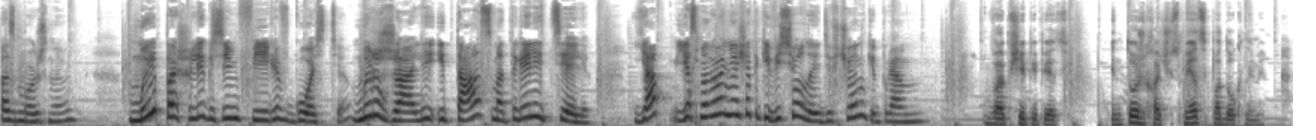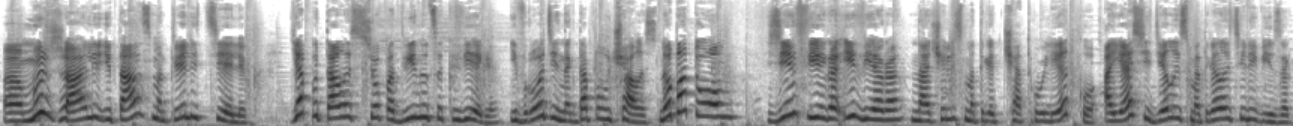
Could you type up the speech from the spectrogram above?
Возможно. Мы пошли к Земфире в гости. Мы ржали и там смотрели телек. Я, я смотрю, они вообще такие веселые девчонки, прям. Вообще пипец. Блин, Тоже хочу смеяться под окнами. А, Мы ржали и там смотрели телек. Я пыталась все подвинуться к Вере, и вроде иногда получалось. Но потом Земфира и Вера начали смотреть чат-рулетку, а я сидела и смотрела телевизор,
